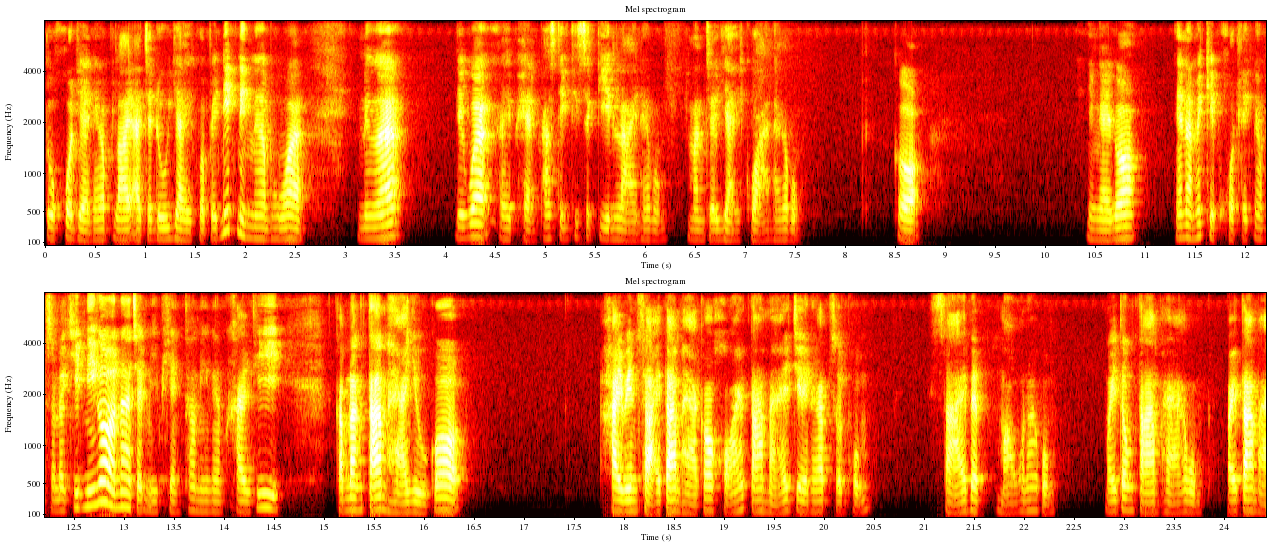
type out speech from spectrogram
ตัวขวดใหญ่นะครับลายอาจจะดูใหญ่กว่าไปนิดนึงนะครับเพราะว่าเนื้อเรียกว่าไอแผ่นพลาสติกที่สกรีนลายนะครับผมมันจะใหญ่กว่านะครับผมก็ยังไงก็แนะนำให้เก็บขวดเล็กนะครับสำหรับคลิปนี้ก็น่าจะมีเพียงเท่านี้นะครับใครที่กำลังตามหาอยู่ก็ ใครเป็นสายตามหาก็ขอให้ตามหาให้เจอนะครับ ส่วนผมสายแบบเหมานะครับผม ไม่ต้องตามหาครับผม ไปตามหา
